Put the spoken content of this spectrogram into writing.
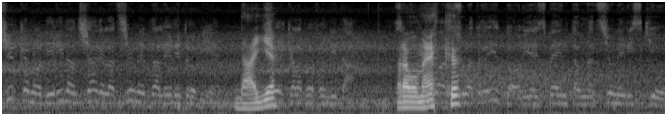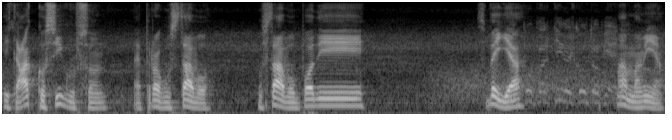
cercano di rilanciare l'azione dalle retrovie. Dai. Bravo Mac. Di tacco Sigurdsson. Eh però Gustavo. Gustavo, un po' di... Sveglia? Mamma mia.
